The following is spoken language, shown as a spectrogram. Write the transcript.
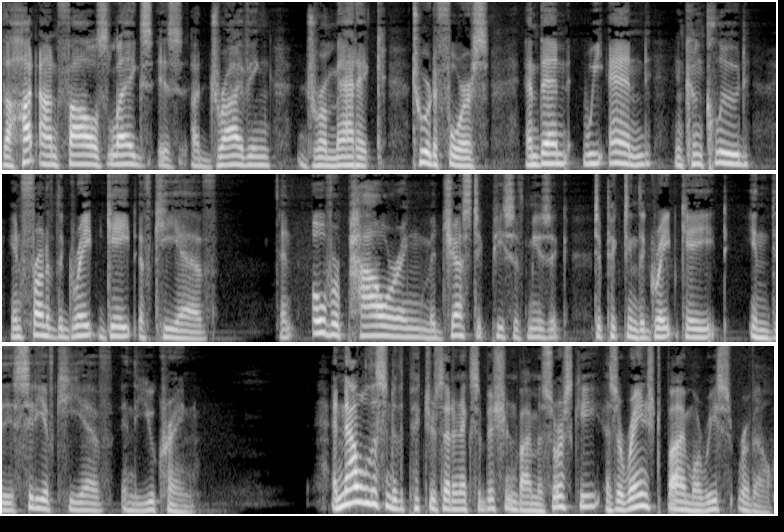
The Hut on Fowl's Legs is a driving, dramatic tour de force. And then we end and conclude in front of the great gate of Kiev, an overpowering, majestic piece of music depicting the great gate in the city of Kiev in the Ukraine. And now we'll listen to the pictures at an exhibition by Mussorgsky as arranged by Maurice Ravel.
